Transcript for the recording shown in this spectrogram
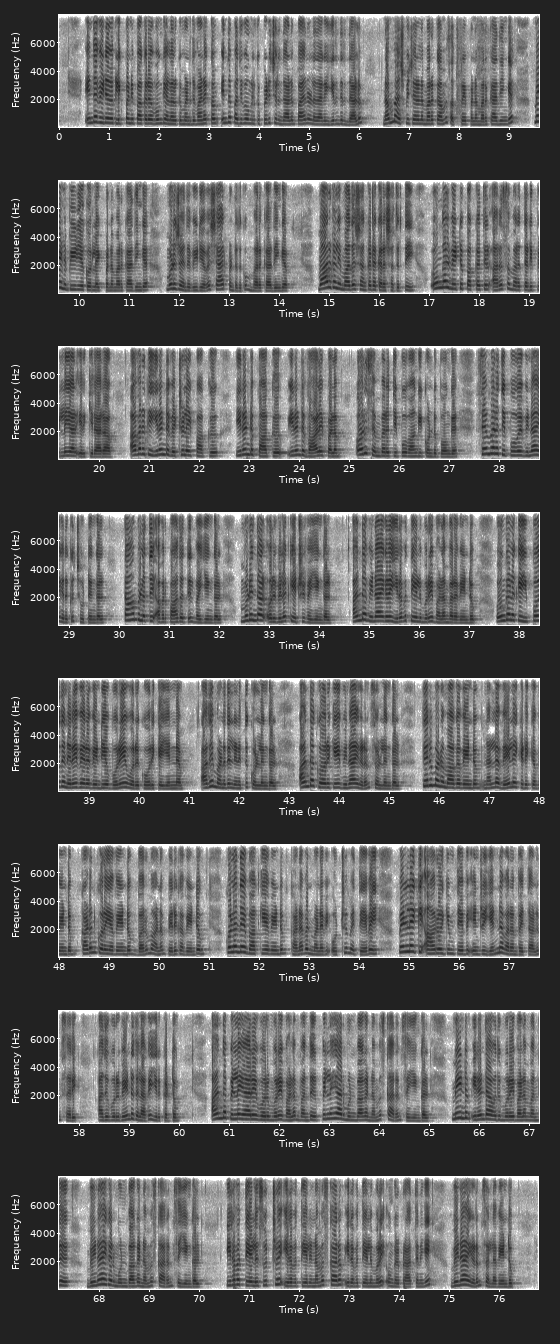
இந்த வீடியோவை கிளிக் பண்ணி பார்க்குற உங்கள் எல்லோருக்கும் எனது வணக்கம். இந்த பதிவு உங்களுக்கு பிடிச்சிருந்தாலும் பயனுள்ளதாக இருந்திருந்தாலும் நம்ம அஷ்மி சேனலை மறக்காமல் சப்ஸ்கிரைப் பண்ண மறக்காதீங்க. மேலும் வீடியோக்கு ஒரு லைக் பண்ண மறக்காதீங்க. முடிஞ்ச இந்த வீடியோவை ஷேர் பண்ணுறதுக்கும் மறக்காதீங்க. மார்கழி மாத சங்கடகர சதுர்த்தி உங்கள் வீட்டு பக்கத்தில் அரச மரத்தடி பிள்ளையார் இருக்கிறாரா? அவருக்கு இரண்டு வெற்றிலை பாக்கு இரண்டு பாக்கு இரண்டு வாழைப்பழம் ஒரு செம்பருத்தி பூ வாங்கி கொண்டு போங்க. செம்பருத்தி பூவை விநாயகருக்கு சூட்டுங்கள். தாம்பூலத்தை அவர் பாதத்தில் வையுங்கள். முடிந்தால் ஒரு விளக்கேற்றி வையுங்கள். அந்த விநாயகரை இருபத்தேழு முறை வலம் வர வேண்டும். உங்களுக்கு இப்போது நிறைவேற வேண்டிய ஒரே ஒரு கோரிக்கை என்ன? அதை மனதில் நினைத்து கொள்ளுங்கள். அந்த கோரிக்கையை விநாயகரிடம் சொல்லுங்கள். திருமணமாக வேண்டும் நல்ல வேலை கிடைக்க வேண்டும் கடன் குறைய வேண்டும் வருமானம் பெருக வேண்டும் குழந்தை பாக்கிய வேண்டும் கணவன் மனைவி ஒற்றுமை தேவை பிள்ளைக்கு ஆரோக்கியம் தேவை என்று என்ன வரம் வைத்தாலும் சரி அது ஒரு வேண்டுதலாக இருக்கட்டும். அந்த பிள்ளையாரை ஒரு முறை வலம் வந்து பிள்ளையார் முன்பாக நமஸ்காரம் செய்யுங்கள். மீண்டும் இரண்டாவது முறை வலம் வந்து விநாயகர் முன்பாக நமஸ்காரம் செய்யுங்கள். இருபத்தேழு சுற்று இருபத்தேழு நமஸ்காரம் இருபத்தேழு முறை உங்கள் பிரார்த்தனையை விநாயகரிடம் சொல்ல வேண்டும்.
